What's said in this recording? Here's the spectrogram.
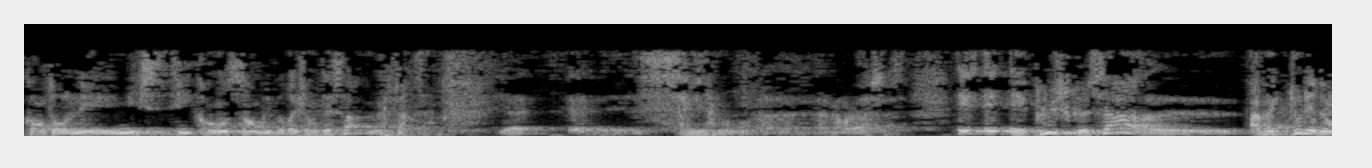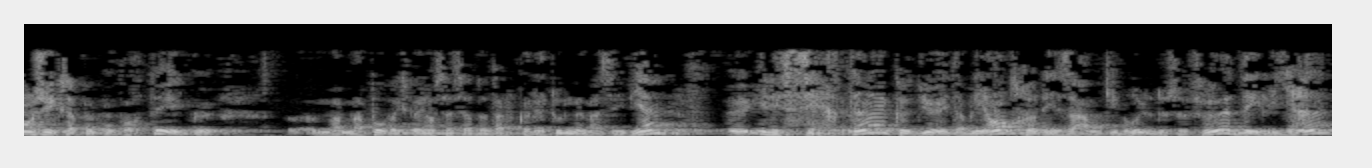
Quand, on est mystique ensemble, il faudrait chanter ça. Euh, euh, évidemment. Euh, alors là, et, plus que ça, avec tous les dangers que ça peut comporter, et que ma, pauvre expérience sacerdotale connaît tout de même assez bien, il est certain que Dieu établit entre les âmes qui brûlent de ce feu des liens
